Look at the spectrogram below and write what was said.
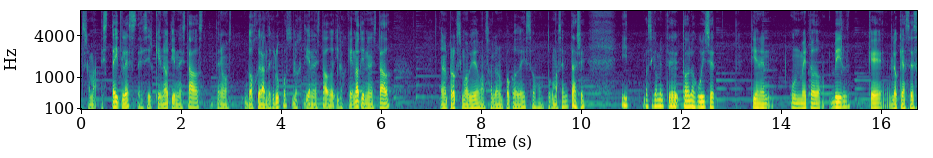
se llama stateless, es decir, que no tienen estados. Tenemos dos grandes grupos, los que tienen estado y los que no tienen estado. En el próximo video vamos a hablar un poco de eso, un poco más en detalle. Y básicamente todos los widgets tienen un método build que lo que hace es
